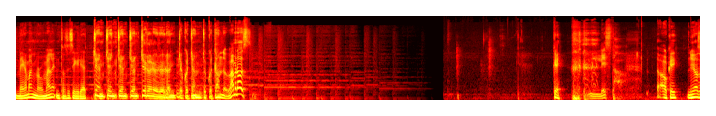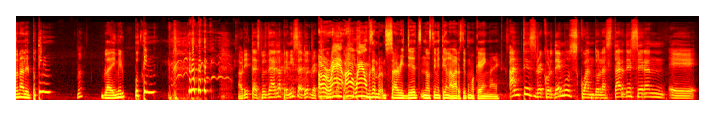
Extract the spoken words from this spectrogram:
Mega Man normal entonces seguiría vámonos Listo. Ok, no iba a sonar el Putin. ¿No? Vladimir Putin. Ahorita, después de dar la premisa, dude, Oh, wow, oh, wow. I'm sorry, dude. No estoy metido en la vara. Estoy como Kevin, mae. Antes recordemos cuando las tardes eran, eh,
